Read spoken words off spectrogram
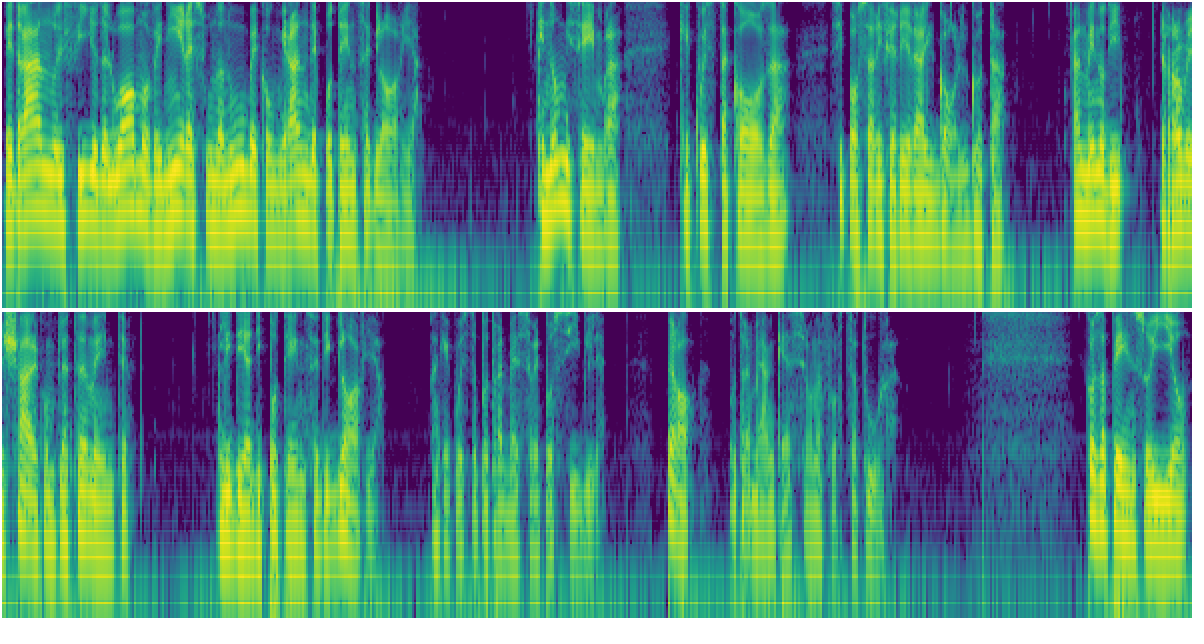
vedranno il figlio dell'uomo venire su una nube con grande potenza e gloria. E non mi sembra che questa cosa si possa riferire al Golgota, almeno di rovesciare completamente l'idea di potenza e di gloria. Anche questo potrebbe essere possibile, però potrebbe anche essere una forzatura. Cosa penso io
